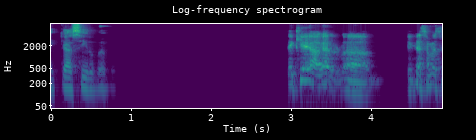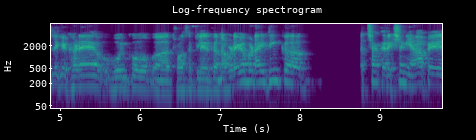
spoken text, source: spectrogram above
इक्यासी रुपए पे? देखिए, अगर इतने समय से लेके खड़े हैं, वो इनको थोड़ा सा क्लियर करना पड़ेगा बट आई थिंक अच्छा करेक्शन यहाँ पे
